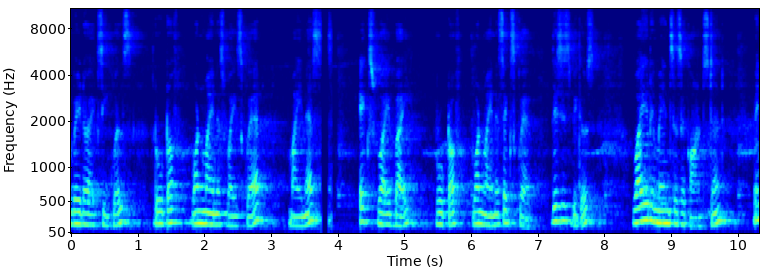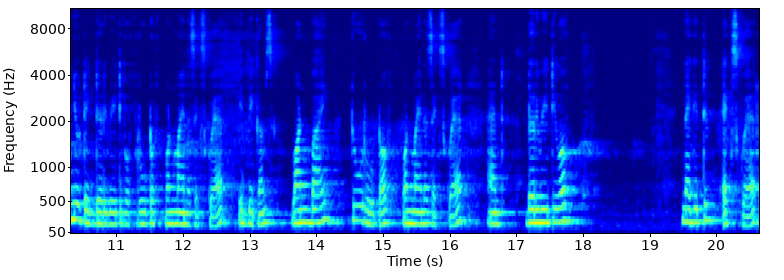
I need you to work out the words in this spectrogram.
u by dou x equals root of 1 minus y square minus xy by root of 1 minus x square. This is because y remains as a constant. When you take derivative of root of 1 minus x square, it becomes 1 by 2 root of 1 minus x square and derivative of negative x square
